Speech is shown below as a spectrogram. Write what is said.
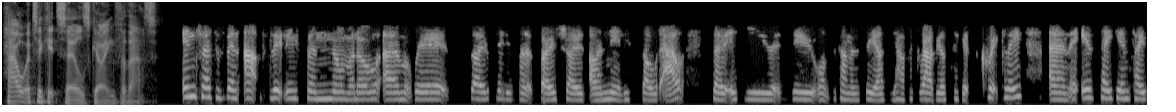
How are ticket sales going for that? Interest has been absolutely phenomenal. Um, we're so pleased that both shows are nearly sold out. So if you do want to come and see us, you have to grab your tickets quickly. Um, it is taking place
